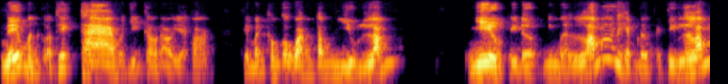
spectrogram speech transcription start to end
Nếu mình có thiết tha với chuyện cầu đạo giải thoát thì mình không có quan tâm nhiều lắm. Nhiều thì được nhưng mà lắm thì không được. Chỉ lắm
